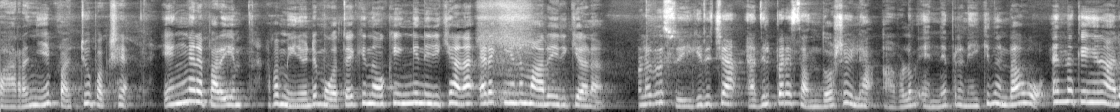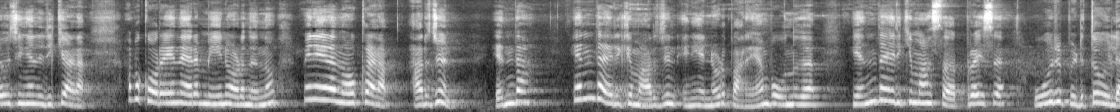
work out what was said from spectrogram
പറഞ്ഞേ പറ്റൂ പക്ഷേ എങ്ങനെ പറയും? അപ്പം മീനുവിന്റെ മുഖത്തേക്ക് നോക്കി ഇങ്ങനെ ഇരിക്കുകയാണ്. ഇടയ്ക്ക് ഇങ്ങനെ മാറിയിരിക്കുകയാണ്. അവളത് സ്വീകരിച്ച അതിൽ പല സന്തോഷമില്ല. അവളും എന്നെ പ്രണയിക്കുന്നുണ്ടാവോ? എന്നൊക്കെ ഇങ്ങനെ ആലോചിച്ച് ഇങ്ങനെ ഇരിക്കുകയാണ്. അപ്പോൾ കുറേ നേരം മീനും അവിടെ നിന്നു. മീനിങ്ങനെ നോക്കുകയാണ്. അർജുൻ എന്താ? എന്തായിരിക്കും അർജുൻ ഇനി എന്നോട് പറയാൻ പോകുന്നത്? എന്തായിരിക്കും ആ സർപ്രൈസ്? ഒരു പിടുത്തവുമില്ല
